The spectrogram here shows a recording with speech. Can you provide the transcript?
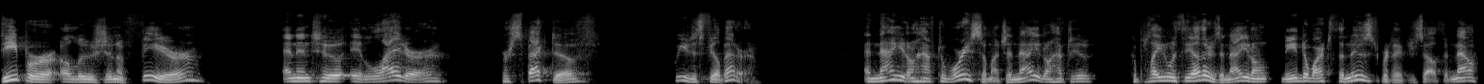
deeper illusion of fear and into a lighter perspective where you just feel better. And now you don't have to worry so much. And now you don't have to complain with the others. And now you don't need to watch the news to protect yourself. And now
